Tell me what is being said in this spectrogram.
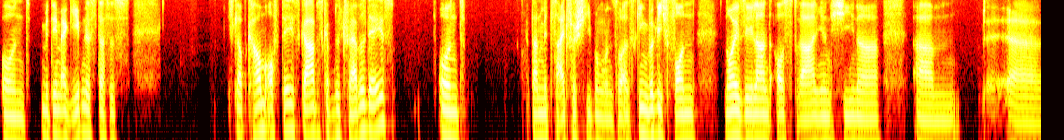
Und mit dem Ergebnis, dass es, ich glaube, kaum Off-Days gab, es gab nur Travel Days. Und dann mit Zeitverschiebung und so. Also es ging wirklich von Neuseeland, Australien, China, ähm, äh,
